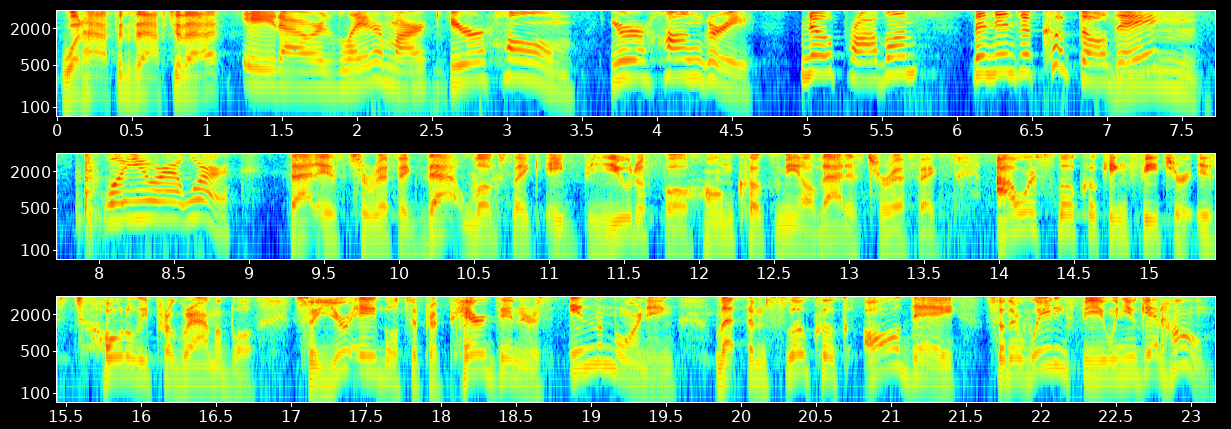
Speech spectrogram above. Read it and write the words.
What happens after that? Eight hours later, Mark, you're home. You're hungry. No problem. The ninja cooked all day Mm. while you were at work. That is terrific. That looks like a beautiful home cooked meal. That is terrific. Our slow cooking feature is totally programmable. So you're able to prepare dinners in the morning, let them slow cook all day so they're waiting for you when you get home.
